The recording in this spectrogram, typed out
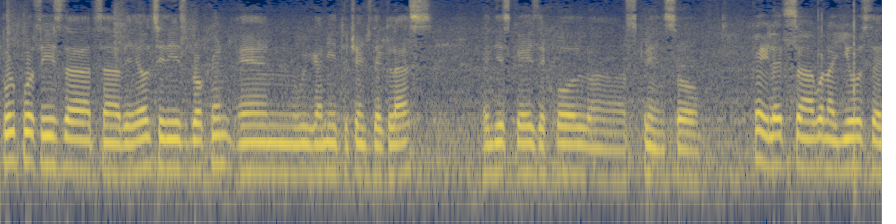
purpose is that uh, the LCD is broken, and we to need to change the glass. In this case, the whole screen. So, okay, let's. I'm gonna use the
